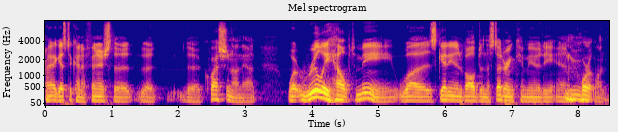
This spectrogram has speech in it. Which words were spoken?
I guess to kind of finish the the the question on that, what really helped me was getting involved in the stuttering community in mm-hmm. Portland.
